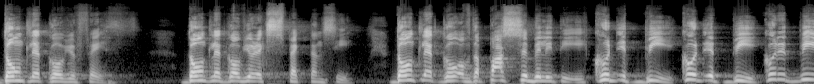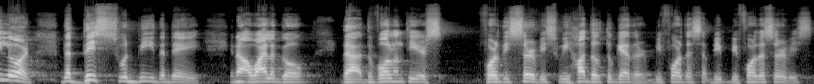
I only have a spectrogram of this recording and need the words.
Don't let go of your faith. Don't let go of your expectancy. Don't let go of the possibility. Could it be? Could it be? Could it be, Lord, that this would be the day? You know, a while ago, the, the volunteers for this service, we huddled together before the, before the service,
